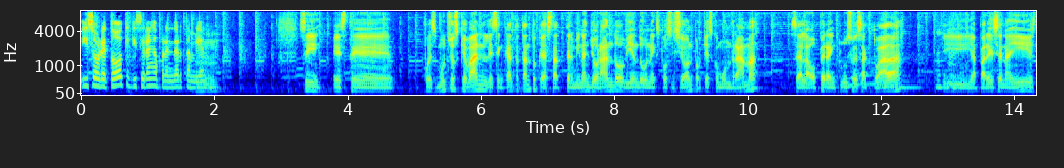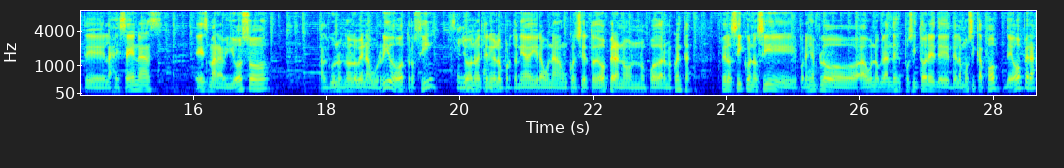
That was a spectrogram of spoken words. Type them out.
y sobre todo que quisieran aprender también. Sí, este, pues muchos que van les encanta tanto que hasta terminan llorando viendo una exposición porque es como un drama. O sea, la ópera incluso es actuada y aparecen ahí este, las escenas. Es maravilloso. Algunos no lo ven aburrido, otros sí. Yo no he tenido la oportunidad de ir a una- un concierto de ópera, no, no puedo darme cuenta. Pero sí conocí, por ejemplo, a unos grandes expositores de, de la música pop, de ópera,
